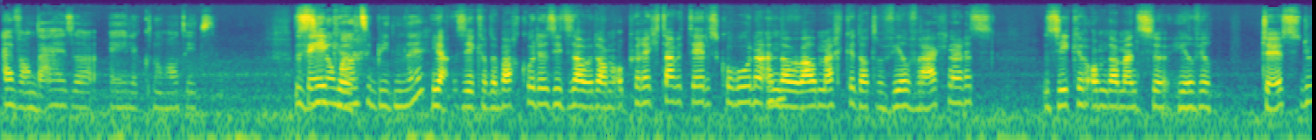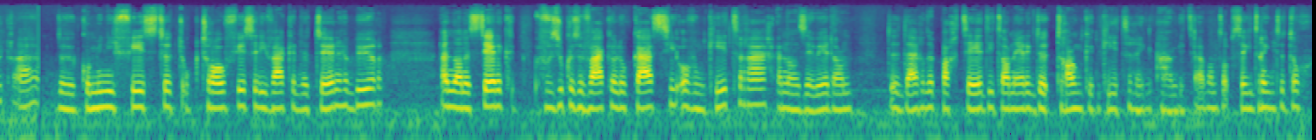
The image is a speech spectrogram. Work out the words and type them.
En vandaag is dat eigenlijk nog altijd fijn om aan te bieden, hè? Ja, zeker. De barcode is iets dat we dan opgericht hebben tijdens corona. En dat we wel merken dat er veel vraag naar is. Zeker omdat mensen heel veel thuis doen. Hè. De communiefeesten, ook trouwfeesten die vaak in de tuin gebeuren. En dan is het eigenlijk, zoeken ze vaak een locatie of een cateraar. En dan zijn wij dan de derde partij die dan eigenlijk de drankenkatering aanbiedt. Hè. Want op zich drinkt het toch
